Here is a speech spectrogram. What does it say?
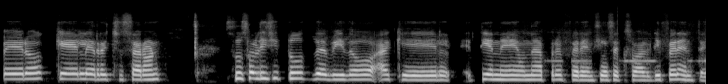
pero que le rechazaron su solicitud debido a que él tiene una preferencia sexual diferente.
